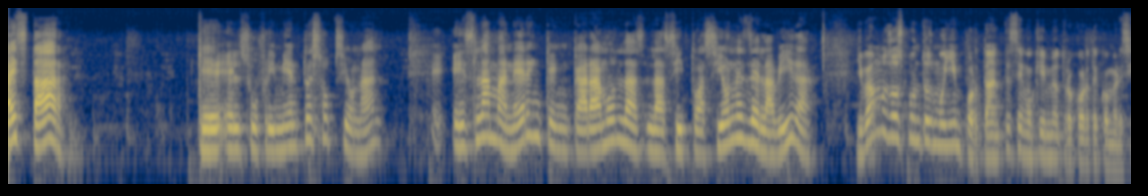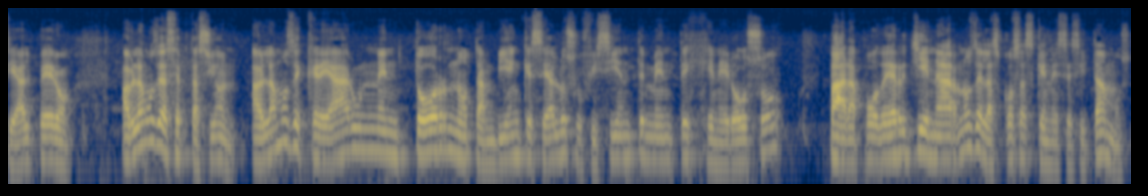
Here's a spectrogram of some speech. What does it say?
a estar, que el sufrimiento es opcional. E, es la manera en que encaramos las, las situaciones de la vida. Llevamos dos puntos muy importantes, tengo que irme a otro corte comercial, pero hablamos de aceptación, hablamos de crear un entorno también que sea lo suficientemente generoso para poder llenarnos de las cosas que necesitamos.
